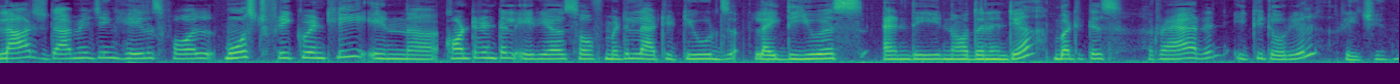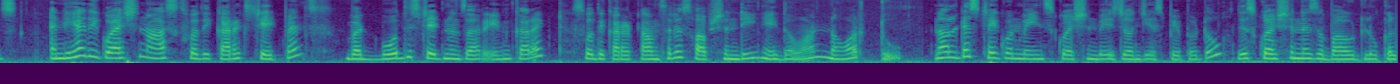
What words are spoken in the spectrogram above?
large damaging hails fall most frequently in uh, continental areas of middle latitudes like the US and the northern India, but it is rare in equatorial regions. And here the question asks for the correct statements, but both the statements are incorrect. So the correct answer is option D, neither one nor two. Now let us take one mains question based on GS paper 2. This question is about local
